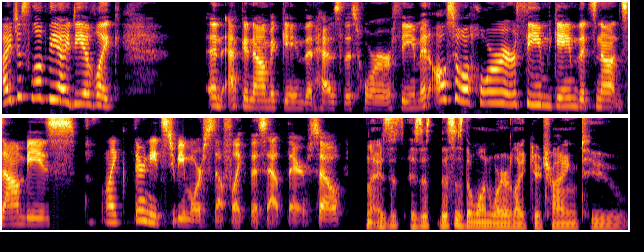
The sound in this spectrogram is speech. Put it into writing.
i just love the idea of like an economic game that has this horror theme and also a horror themed game that's not zombies. Like there needs to be more stuff like this out there. So Now, is this is this this is the one where like you're trying to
